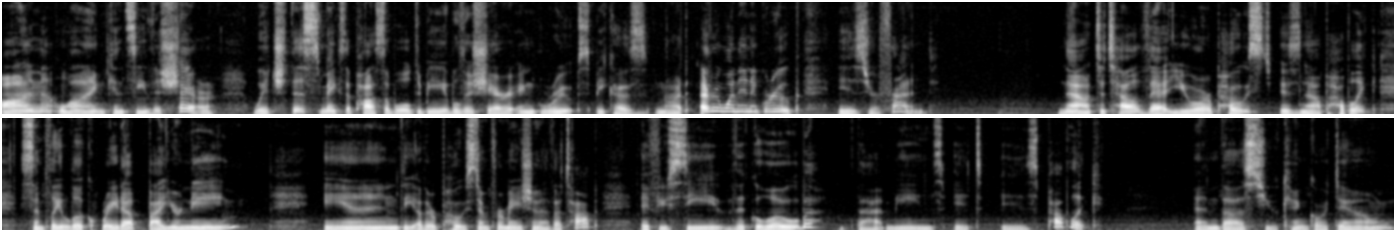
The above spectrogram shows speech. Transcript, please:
online can see the share which this makes it possible to be able to share in groups because not everyone in a group is your friend. Now, to tell that your post is now public, simply look right up by your name and the other post information at the top. If you see the globe, that means it is public. And thus you can go down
